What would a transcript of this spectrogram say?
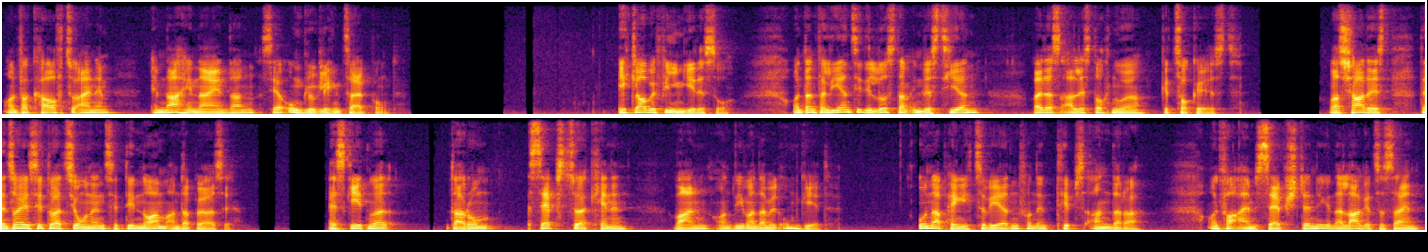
und verkauft zu einem im Nachhinein dann sehr unglücklichen Zeitpunkt. Ich glaube, vielen geht es so. Und dann verlieren sie die Lust am Investieren, weil das alles doch nur Gezocke ist. Was schade ist, denn solche Situationen sind die Norm an der Börse. Es geht nur darum, selbst zu erkennen, wann und wie man damit umgeht. Unabhängig zu werden von den Tipps anderer und vor allem selbstständig in der Lage zu sein,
